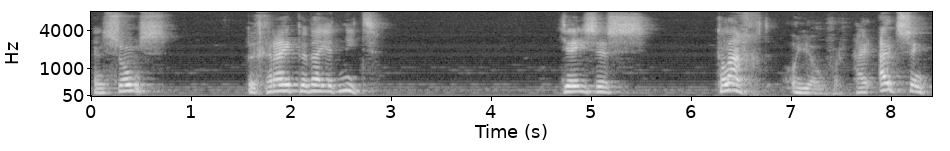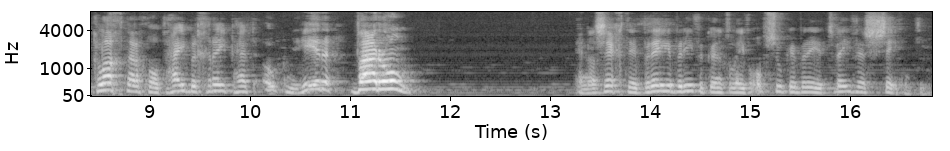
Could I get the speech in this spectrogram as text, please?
En soms begrijpen wij het niet. Jezus klaagt Hij uit zijn klacht naar God. Hij begreep het ook niet. Heren, waarom? En dan zegt de Hebreeënbrief, we kunnen het wel even opzoeken, Hebreeën 2, vers 17.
